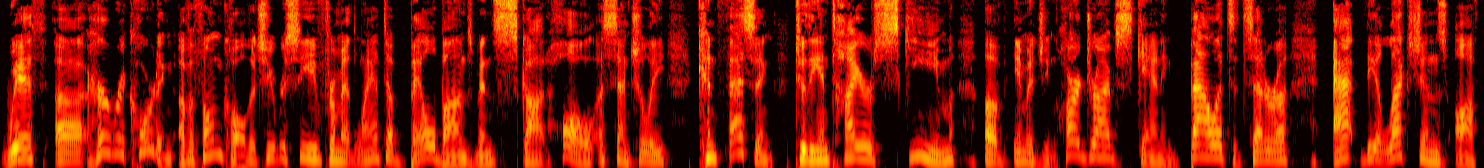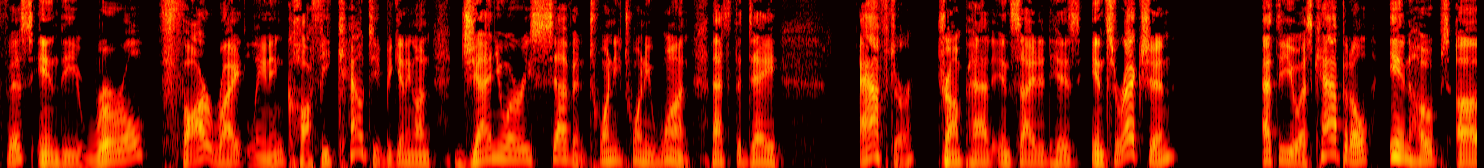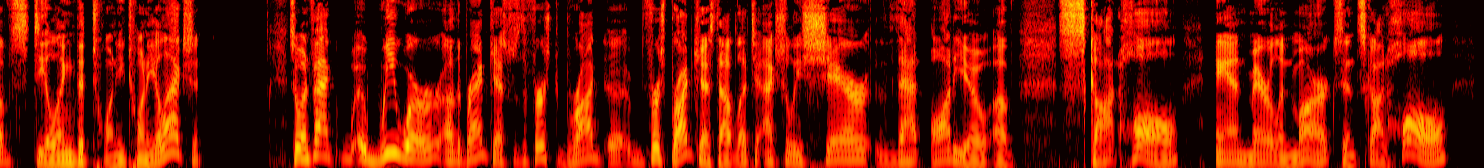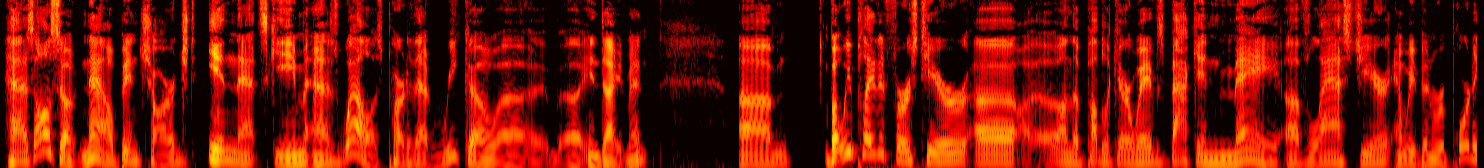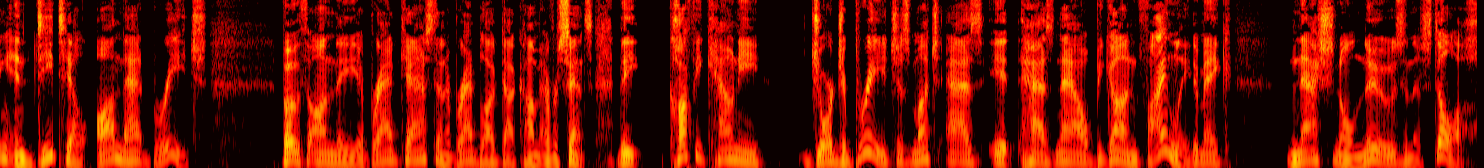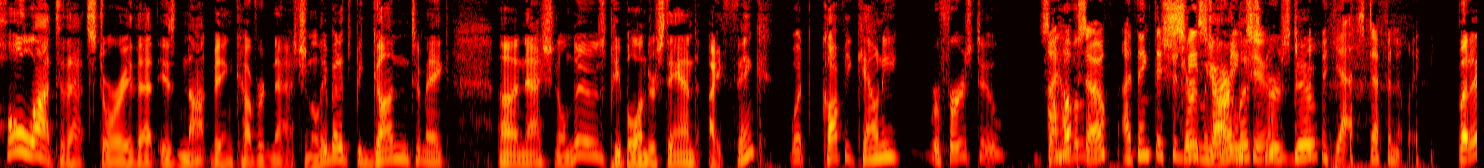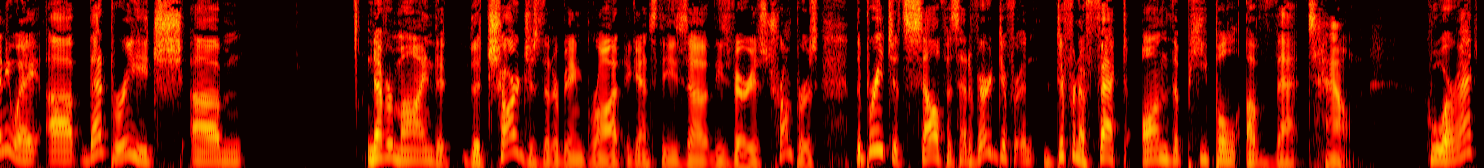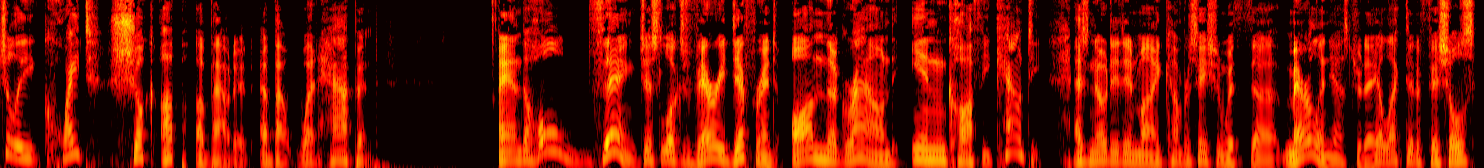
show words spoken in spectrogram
with uh, her recording of a phone call that she received from Atlanta bail bondsman Scott Hall, essentially confessing to the entire scheme of imaging hard drives, scanning ballots, etc., at the elections office in the rural, far right leaning Coffee County, beginning on January 7, 2021. That's the day after Trump had incited his insurrection at the U.S. Capitol in hopes of stealing the 2020 election. So, in fact, we were uh, the BradCast was the first broad uh, first broadcast outlet to actually share that audio of Scott Hall and Marilyn Marks, and Scott Hall has also now been charged in that scheme as well as part of that RICO uh, uh, indictment. Um, but we played it first here uh, on the public airwaves back in May of last year, and we've been reporting in detail on that breach, both on the BradCast and at bradblog.com ever since. The Coffee County, Georgia breach, as much as it has now begun finally to make national news, and there's still a whole lot to that story that is not being covered nationally, but it's begun to make uh, national news. People understand, I think, what Coffee County refers to. Some I hope so. I think they should Certainly be our listeners to. do. yes, definitely. But anyway, uh, that breach. Um, never mind the the charges that are being brought against these uh, these various Trumpers. The breach itself has had a very different different effect on the people of that town, who are actually quite shook up about it, about what happened. And the whole thing just looks very different on the ground in Coffee County. As noted in my conversation with uh, Marilyn yesterday, elected officials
